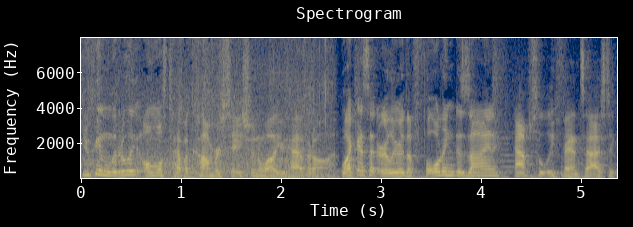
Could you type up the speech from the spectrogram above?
You can literally almost have a conversation while you have it on. Like I said earlier, the folding design, absolutely fantastic.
